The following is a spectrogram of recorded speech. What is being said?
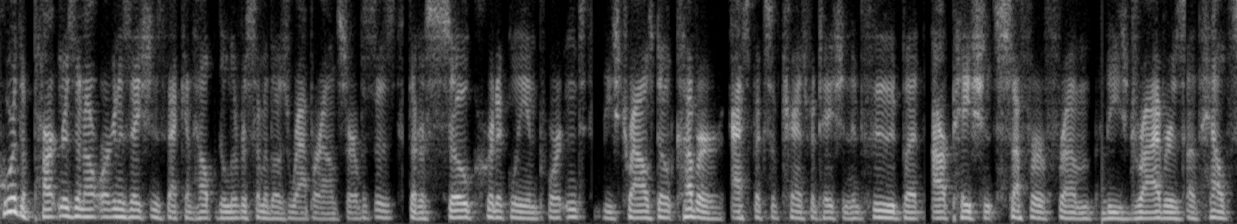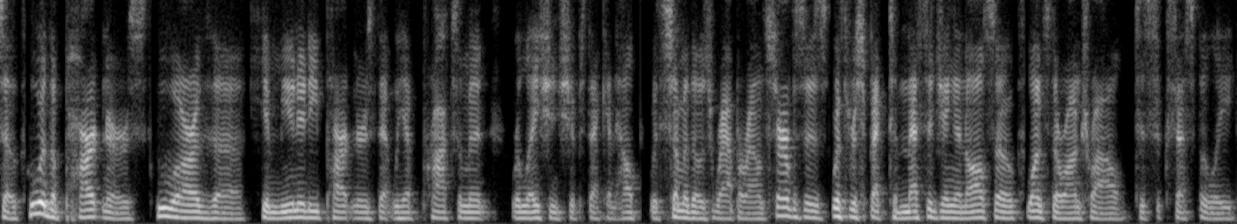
who are the partners in our organizations that can help deliver some of those wraparound services that are so critically important? These trials don't cover aspects of transportation and food, but our patients suffer from these drivers of health. So, who are the partners? Who are the community partners that we have proximate relationships that can help with some of those wraparound services with respect to messaging and also once they're on trial to successfully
